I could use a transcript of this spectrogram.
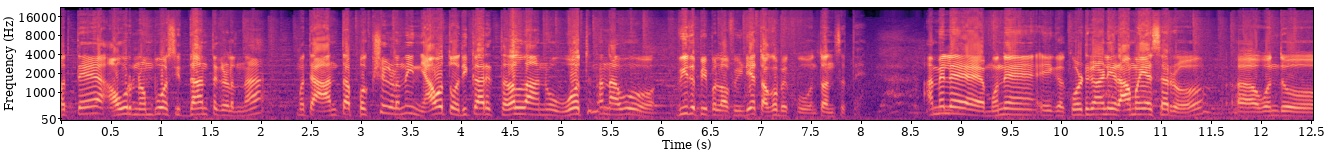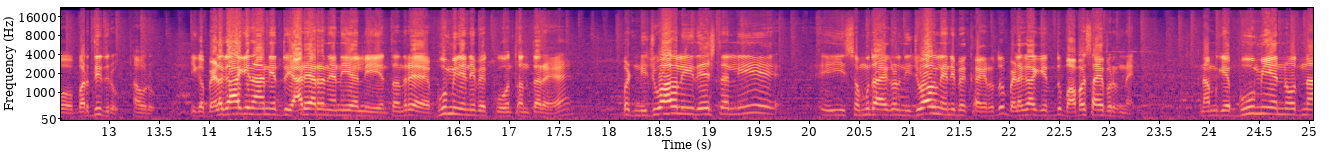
ಮತ್ತು ಅವ್ರು ನಂಬುವ ಸಿದ್ಧಾಂತಗಳನ್ನು ಮತ್ತು ಅಂಥ ಪಕ್ಷಗಳನ್ನು ಇನ್ಯಾವತ್ತೂ ಅಧಿಕಾರಕ್ಕೆ ತರಲ್ಲ ಅನ್ನೋ ಓತನ್ನ ನಾವು we the people of India ತಗೋಬೇಕು ಅಂತ ಅನಿಸುತ್ತೆ. ಆಮೇಲೆ ಮೊನ್ನೆ ಈಗ ಕೋಟ್ಗಾಳಿ ರಾಮಯ್ಯ ಸರು ಒಂದು ಬರೆದಿದ್ರು ಅವರು. ಈಗ ಬೆಳಗಾಗಿ ನಾನು ಎದ್ದು ಯಾರ್ಯಾರ ನೆನೆಯಲಿ ಅಂತಂದರೆ ಭೂಮಿ ನೆನೆಬೇಕು ಅಂತಂತಾರೆ ಬಟ್ ನಿಜವಾಗ್ಲೂ ಈ ದೇಶದಲ್ಲಿ ಈ ಸಮುದಾಯಗಳು ನಿಜವಾಗ್ಲೂ ನೆನೆಬೇಕಾಗಿರೋದು ಬೆಳಗಾಗಿ ಎದ್ದು ಬಾಬಾ ಸಾಹೇಬ್ರನ್ನೇ. ನಮಗೆ ಭೂಮಿ ಅನ್ನೋದನ್ನ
